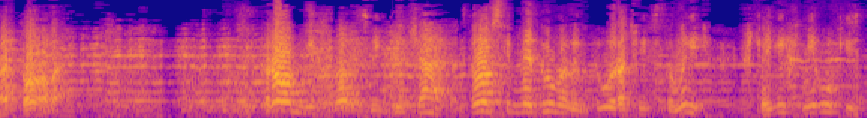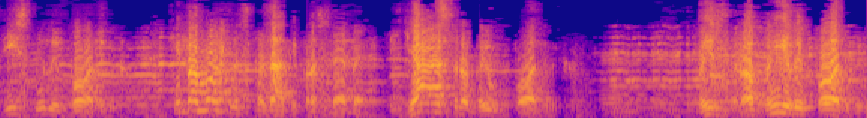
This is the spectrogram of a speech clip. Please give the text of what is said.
готова. Скромні хлопці і дівчата зовсім не думали в ту урочисту мить, що їхні руки здійснили подвиг. Хіба можна сказати про себе Я зробив подвиг. Ви зробили подвиг,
